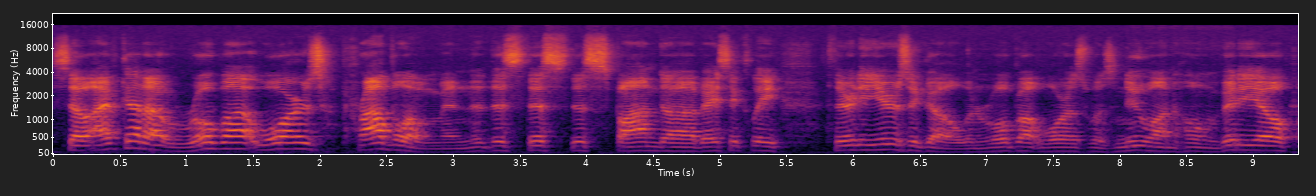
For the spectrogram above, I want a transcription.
So I've got a Robot Wars problem, and this this this spawned uh, basically 30 years ago when Robot Wars was new on home video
